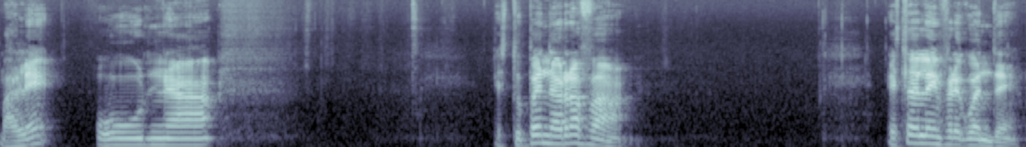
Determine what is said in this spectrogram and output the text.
¿Vale? Una... Estupendo, Rafa. Esta es la infrecuente.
